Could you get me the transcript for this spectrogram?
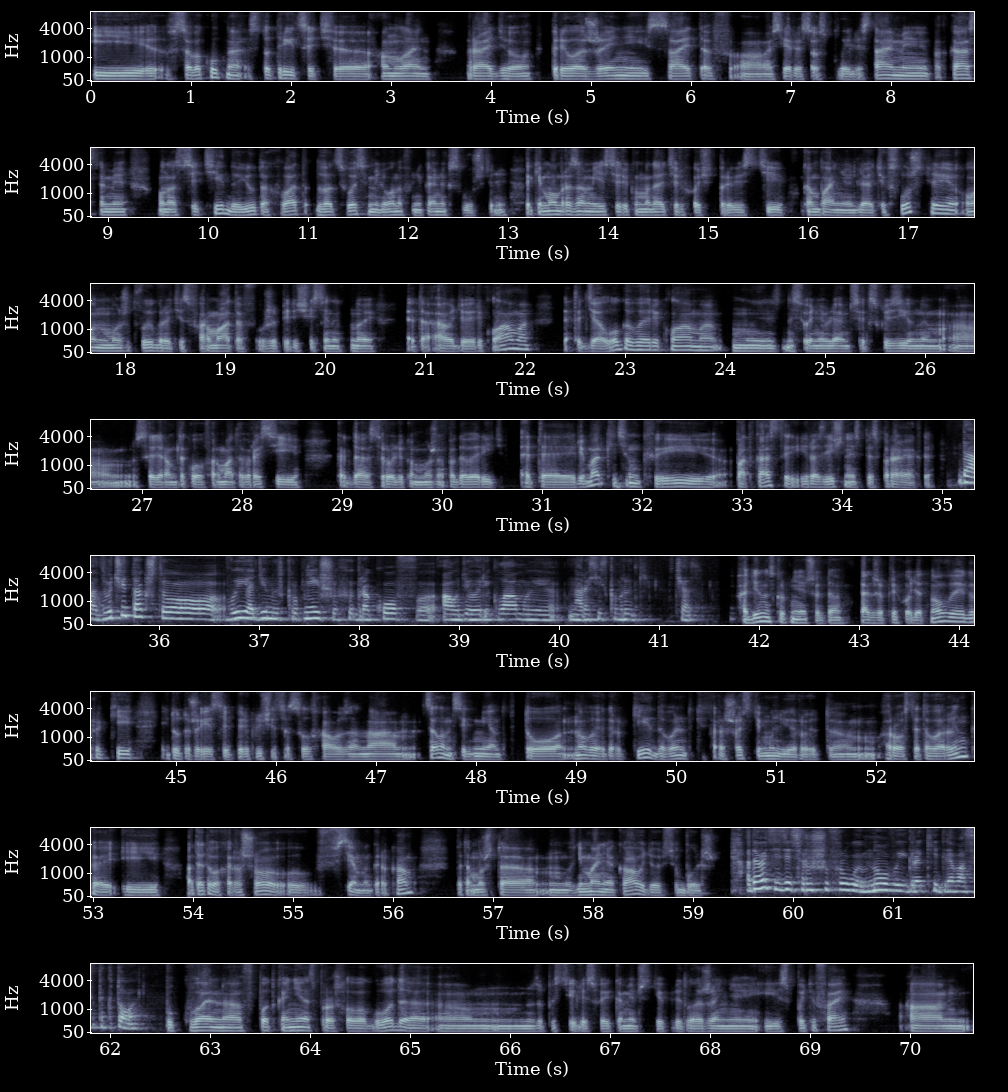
и совокупно 130 онлайн радио, приложений, сайтов, а, сервисов с плейлистами, подкастами у нас в сети дают охват 28 миллионов уникальных слушателей. Таким образом, если рекламодатель хочет провести кампанию для этих слушателей, он может выбрать из форматов, уже перечисленных мной, это аудиореклама, это диалоговая реклама. Мы на сегодня являемся эксклюзивным э, селлером такого формата в России, когда с роликом можно поговорить. Это ремаркетинг и подкасты и различные спецпроекты. Да, звучит так, что вы один из крупнейших игроков аудиорекламы на российском рынке сейчас. Один из крупнейших, да. Также приходят новые игроки, и тут уже, если переключиться с Силсхауза на целом сегмент, то новые игроки довольно-таки хорошо стимулируют э, рост этого рынка, и от этого хорошо э, всем игрокам, потому что внимание к аудио все больше. А давайте здесь расшифруем. Новые игроки для вас это кто? Буквально в под конец прошлого года эм, запустили свои коммерческие предложения и Spotify –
